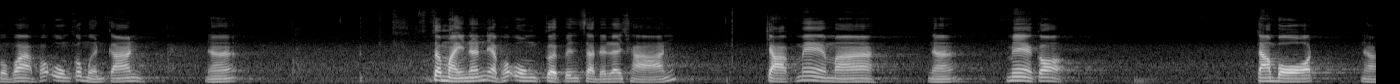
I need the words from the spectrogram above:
บอกว่าพระองค์ก็เหมือนกันนะสมัยนั้นเนี่ยพระองค์เกิดเป็นสัตว์เดรัจฉาน จากแม่มานะแม่ก็ตาบอดนะ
